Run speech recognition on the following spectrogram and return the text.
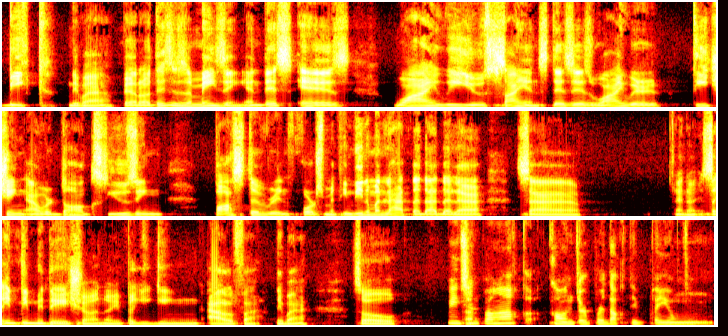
beak, di ba? Pero this is amazing and this is why we use science. This is why we're teaching our dogs using positive reinforcement. Hindi naman lahat nadadala sa ano, sa intimidation o yung pagiging alpha, di ba? So, Minsan pa nga counterproductive pa yung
